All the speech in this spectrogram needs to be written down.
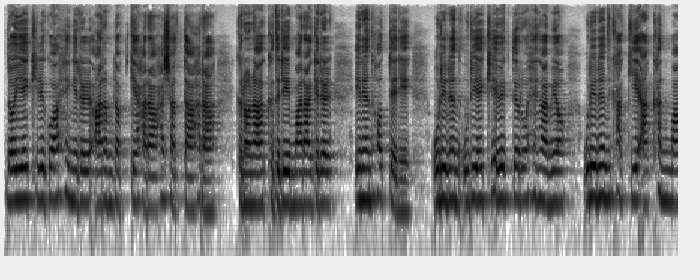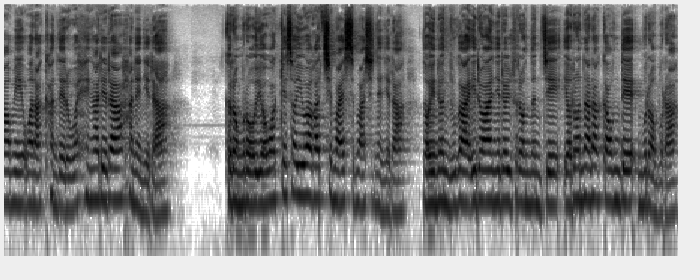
너희의 길과 행위를 아름답게 하라 하셨다 하라. 그러나 그들이 말하기를 이는 헛되니 우리는 우리의 계획대로 행하며 우리는 각기 악한 마음이 완악한 대로 행하리라 하느니라. 그러므로 여호와께서 이와 같이 말씀하시느니라 너희는 누가 이러한 일을 들었는지 여러 나라 가운데 물어보라.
